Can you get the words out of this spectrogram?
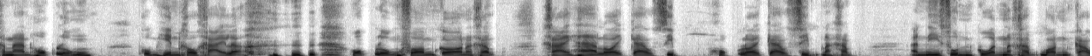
ขนาดหกหลง ผมเห็นเขาขายแล้วหกหลงฟอร์มกอนะครับ ขาย590 690นะครับ อันนี้ซุนกวนนะครับ บอลเก่า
